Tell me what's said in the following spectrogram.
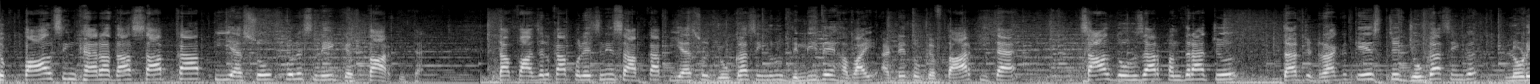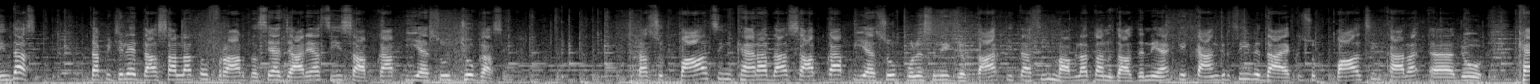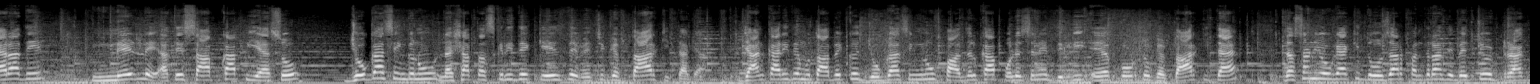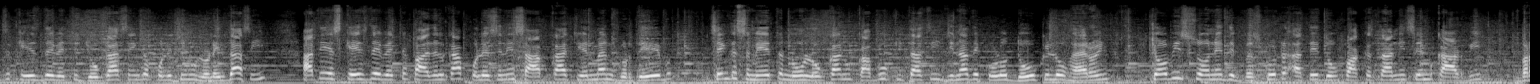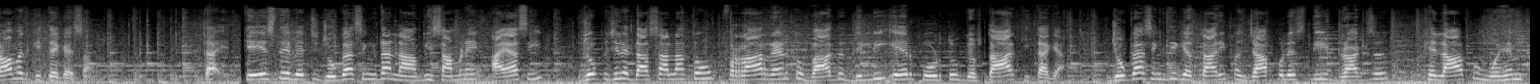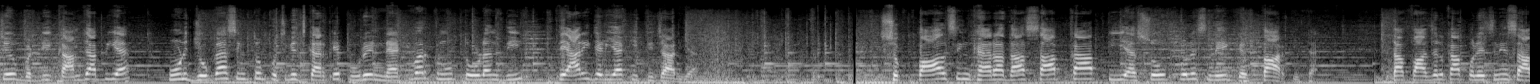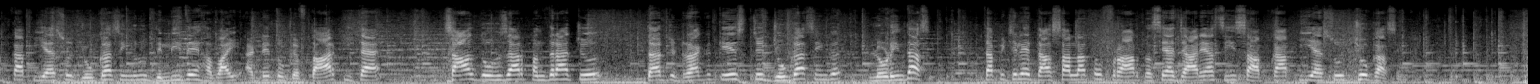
ਸੁਖਪਾਲ ਸਿੰਘ ਖਹਿਰਾ ਦਾ ਸਾਬਕਾ PSO police ਨੇ ਗ੍ਰਿਫਤਾਰ ਕੀਤਾ ਤਾਂ ਫਾਜ਼ਿਲਕਾ ਪੁਲਿਸ ਨੇ ਸਾਬਕਾ ਪੀਐਸਓ ਜੋਗਾ ਸਿੰਘ ਨੂੰ ਦਿੱਲੀ ਦੇ ਹਵਾਈ ਅੱਡੇ ਤੋਂ ਗ੍ਰਿਫਤਾਰ ਕੀਤਾ ਹੈ। ਸਾਲ 2015 ਚ ਦਰਜ ਡਰੱਗ ਕੇਸ 'ਚ ਜੋਗਾ ਸਿੰਘ ਲੋੜਿੰਦਾ ਸੀ। ਤਾਂ ਪਿਛਲੇ 10 ਸਾਲਾਂ ਤੋਂ ਫਰਾਰ ਦੱਸਿਆ ਜਾ ਰਿਹਾ ਸੀ ਸਾਬਕਾ ਪੀਐਸਓ ਜੋਗਾ ਸਿੰਘ। ਤਾਂ ਸੁਖਪਾਲ ਸਿੰਘ ਖਹਿਰਾ ਦਾ ਸਾਬਕਾ ਪੀਐਸਓ ਪੁਲਿਸ ਨੇ ਗ੍ਰਿਫਤਾਰ ਕੀਤਾ ਸੀ। ਮਾਮਲਾ ਤੁਹਾਨੂੰ ਦੱਸ ਦਿੰਦੇ ਆ ਕਿ ਕਾਂਗਰਸੀ ਵਿਧਾਇਕ ਸੁਖਪਾਲ ਸਿੰਘ ਖਾਰਾ ਜੋ ਖਹਿਰਾ ਦੇ ਨੇੜਲੇ ਅਤੇ ਸਾਬਕਾ ਪੀਐਸਓ ਜੋਗਾ ਸਿੰਘ ਨੂੰ ਨਸ਼ਾ ਤਸਕਰੀ ਦੇ ਕੇਸ ਦੇ ਵਿੱਚ ਗ੍ਰਿਫਤਾਰ ਕੀਤਾ ਗਿਆ। ਜਾਣਕਾਰੀ ਦੇ ਮੁਤਾਬਕ ਜੋਗਾ ਸਿੰਘ ਨੂੰ ਫਾਜ਼ਿਲਕਾ ਪੁਲਿਸ ਨੇ ਦਿੱਲੀ 에ਅਰਪੋਰਟ ਤੋਂ ਗ੍ਰਿਫਤਾਰ ਕੀਤਾ ਹੈ। ਦੱਸਣਯੋਗ ਹੈ ਕਿ 2015 ਦੇ ਵਿੱਚ ਡਰੱਗਸ ਕੇਸ ਦੇ ਵਿੱਚ ਜੋਗਾ ਸਿੰਘ ਪੁਲਿਸ ਨੂੰ ਲੋੜਿੰਦਾ ਸੀ। ਅਤੇ ਇਸ ਕੇਸ ਦੇ ਵਿੱਚ ਫਾਜ਼ਿਲਕਾ ਪੁਲਿਸ ਨੇ ਸਾਬਕਾ ਚੇਅਰਮੈਨ ਗੁਰਦੇਵ ਸਿੰਘ ਸਮੇਤ ਨੌ ਲੋਕਾਂ ਨੂੰ ਕਾਬੂ ਕੀਤਾ ਸੀ, ਜਿਨ੍ਹਾਂ ਦੇ ਕੋਲੋਂ 2 ਕਿਲੋ ਹੈਰੋਇਨ 24 ਸੋਨੇ ਦੇ ਬਿਸਕੁਟ ਅਤੇ ਦੋ ਪਾਕਿਸਤਾਨੀ ਸਿਮ ਕਾਰਡ ਵੀ ਬਰਾਮਦ ਕੀਤੇ ਗਏ ਸਨ। ਤਾਂ ਕੇਸ ਦੇ ਵਿੱਚ ਜੋਗਾ ਸਿੰਘ ਦਾ ਨਾਮ ਵੀ ਸਾਹਮਣੇ ਆਇਆ ਸੀ, ਜੋ ਪਿਛਲੇ 10 ਸਾਲਾਂ ਤੋਂ ਫਰਾਰ ਰਹਿਣ ਤੋਂ ਬਾਅਦ ਦਿੱਲੀ 에ਅਰਪੋਰਟ ਤੋਂ ਗ੍ਰਿਫਤਾਰ ਕੀਤਾ ਗਿਆ। ਜੋਗਾ ਸਿੰਘ ਦੀ ਗ੍ਰਿਫਤਾਰੀ ਪੰਜਾਬ ਪੁਲਿਸ ਦੀ ਡਰੱਗਸ ਖਿਲਾਫ ਮੁਹਿੰਮ 'ਚ ਵੱਡੀ ਕਾਮਯਾਬੀ ਹੈ। ਹੁਣ ਜੋਗਾ ਸਿੰਘ ਤੋਂ ਪੁੱਛਗਿੱਛ ਕਰਕੇ ਪੂਰੇ ਨੈਟਵਰਕ ਨੂੰ ਤੋੜਨ ਦੀ ਤਿਆਰੀ ਜਿਹੜੀ ਆ ਕੀਤੀ ਜਾ ਰਹੀ ਹੈ ਸੁਖਪਾਲ ਸਿੰਘ ਖਹਿਰਾ ਦਾ ਸਾਬਕਾ ਪੀਐਸਓ ਪੁਲਿਸ ਨੇ ਗ੍ਰਿਫਤਾਰ ਕੀਤਾ ਤਾਂ ਫਾਜ਼ਿਲਕਾ ਪੁਲਿਸ ਨੇ ਸਾਬਕਾ ਪੀਐਸਓ ਜੋਗਾ ਸਿੰਘ ਨੂੰ ਦਿੱਲੀ ਦੇ ਹਵਾਈ ਅੱਡੇ ਤੋਂ ਗ੍ਰਿਫਤਾਰ ਕੀਤਾ ਹੈ। ਸਾਲ 2015 ਚ ਦਰਜ ਡਰੱਗ ਕੇਸ 'ਚ ਜੋਗਾ ਸਿੰਘ ਲੋੜਿੰਦਾ ਸੀ। ਤਾਂ ਪਿਛਲੇ 10 ਸਾਲਾਂ ਤੋਂ ਫਰਾਰ ਦੱਸਿਆ ਜਾ ਰਿਹਾ ਸੀ ਸਾਬਕਾ ਪੀਐਸਓ ਜੋਗਾ ਸਿੰਘ।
